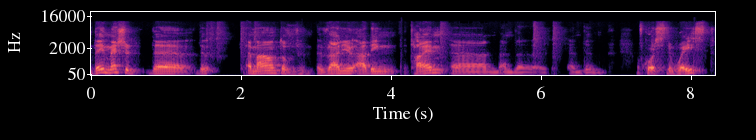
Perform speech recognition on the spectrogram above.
they measured the, the amount of value adding time and, and, the, and the, of course the waste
